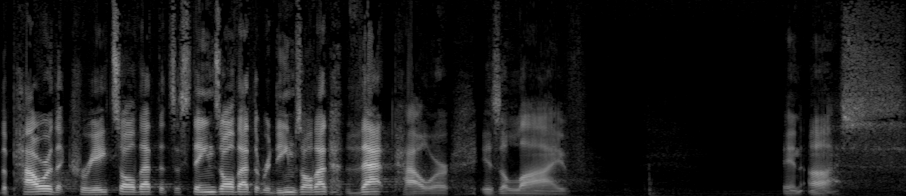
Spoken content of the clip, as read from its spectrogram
the power that creates all that, that sustains all that, that redeems all that, that power is alive in us.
